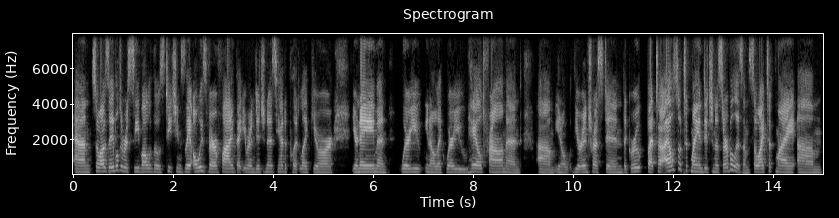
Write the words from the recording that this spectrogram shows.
And so I was able to receive all of those teachings. They always verified that you're Indigenous. You had to put like your your name and where you you know like where you hailed from and um, you know your interest in the group. But uh, i also took my indigenous herbalism. So i took my um,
